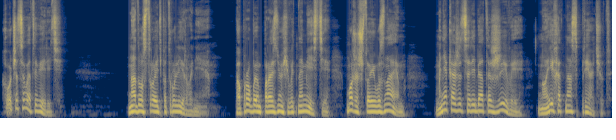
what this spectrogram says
«Хочется в это верить. Надо устроить патрулирование. Попробуем поразнюхивать на месте. Может, что и узнаем. Мне кажется, ребята живы, но их от нас прячут.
